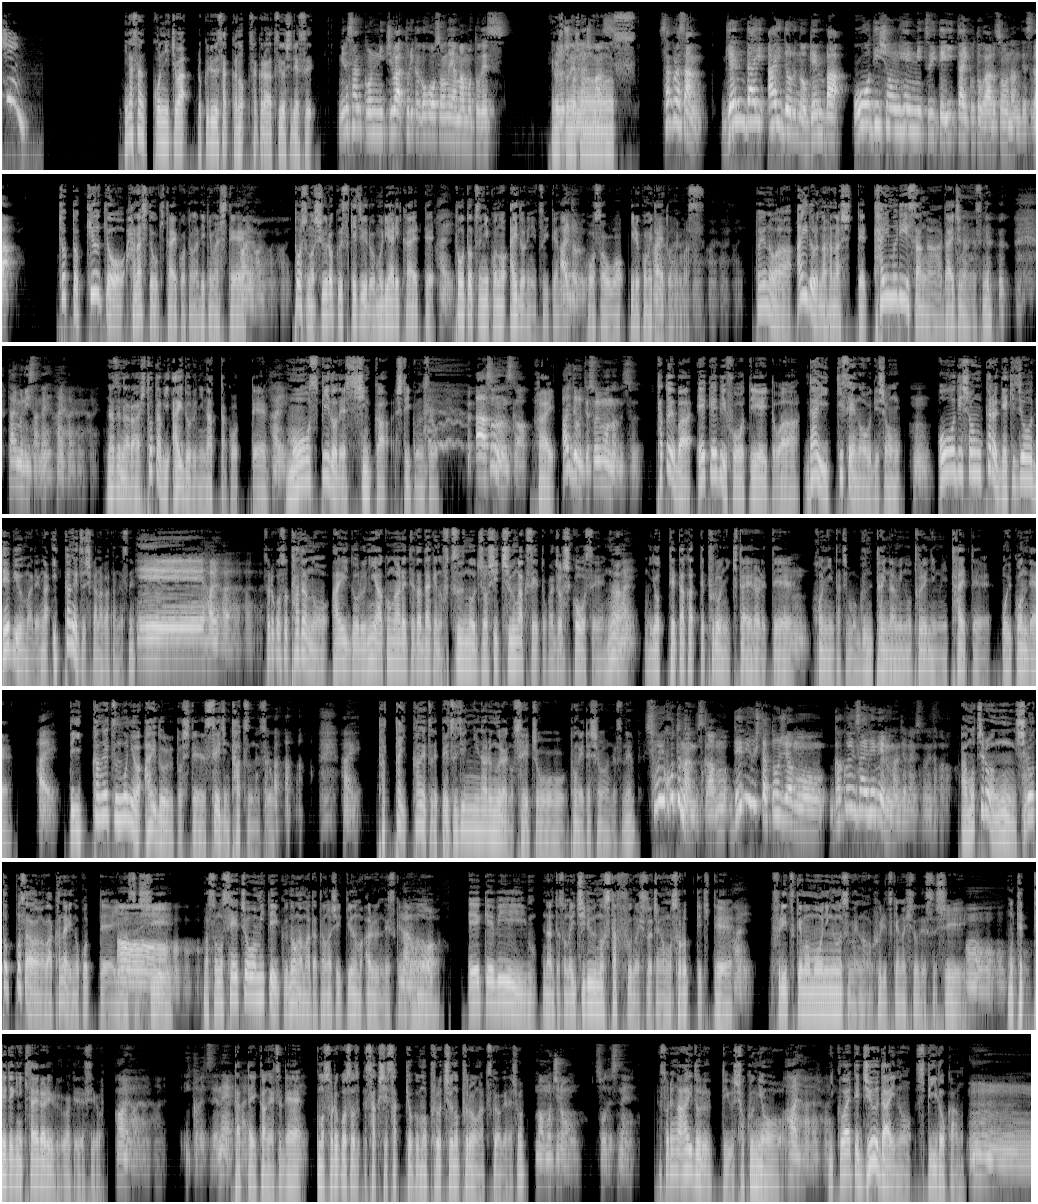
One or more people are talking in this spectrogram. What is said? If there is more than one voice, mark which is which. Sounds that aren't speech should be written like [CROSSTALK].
Speaker 1: 信
Speaker 2: 皆さん、こんにちは。六流作家の桜つよしです。
Speaker 3: 皆さん、こんにちは。鳥かご放送の山本です。
Speaker 2: よろしくお願いします。
Speaker 3: 桜さん、現代アイドルの現場、オーディション編について言いたいことがあるそうなんですが。
Speaker 2: ちょっと急遽話しておきたいことができまして、
Speaker 3: はいはいはいはい。
Speaker 2: 当初の収録スケジュールを無理やり変えて、
Speaker 3: はい。
Speaker 2: 唐突にこのアイドルについての
Speaker 3: アイドル
Speaker 2: 放送を入れ込みたいと思います。
Speaker 3: はいはいはいはい。
Speaker 2: というのは、アイドルの話ってタイムリーさが大事なんですね。[LAUGHS]
Speaker 3: タイムリーさね。はいはいはいはい。
Speaker 2: なぜなら、ひとたびアイドルになった子って、
Speaker 3: はい
Speaker 2: 猛スピードで進化していくんですよ。[LAUGHS]
Speaker 3: あ、そうなんですか？
Speaker 2: はい。
Speaker 3: アイドルってそういうもんなんです。
Speaker 2: 例えば、AKB48 は、第1期生のオーディション、
Speaker 3: うん。
Speaker 2: オーディションから劇場デビューまでが1ヶ月しかなかったんですね。
Speaker 3: へえ、はいはいはいはい。
Speaker 2: それこそただのアイドルに憧れてただけの普通の女子中学生とか女子高生が、
Speaker 3: はい
Speaker 2: 寄ってたかってプロに鍛えられて、
Speaker 3: うん
Speaker 2: 本人たちも軍隊並みのトレーニングに耐えて追い込んで、
Speaker 3: はい。
Speaker 2: で、1ヶ月後にはアイドルとしてステージに立つんですよ。[LAUGHS]
Speaker 3: はい。
Speaker 2: たった1ヶ月で別人になるぐらいの成長を遂げてしまうんですね。
Speaker 3: そういうことなんですか？もうデビューした当時はもう学園祭レベルなんじゃないですかね、だから。
Speaker 2: あもちろん、素人っぽさはかなり残っていますし、
Speaker 3: あー
Speaker 2: まあ、その成長を見ていくのがまた楽しいっていうのもあるんですけれども
Speaker 3: ど、
Speaker 2: AKB なんてその一流のスタッフの人たちがもう揃ってきて、
Speaker 3: はい。
Speaker 2: 振り付けもモーニング娘。の振り付けの人ですし、もう徹底的に鍛えられるわけですよ。
Speaker 3: はいはいはいはい。1ヶ月でね。
Speaker 2: たった
Speaker 3: はい
Speaker 2: 1ヶ月で、
Speaker 3: はい
Speaker 2: もうそれこそ作詞作曲もプロ中のプロがつくわけでしょ？
Speaker 3: まあもちろん、そうですね。
Speaker 2: それがアイドルっていう職業
Speaker 3: はいはいはいはい。
Speaker 2: に加えて10代のスピード感。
